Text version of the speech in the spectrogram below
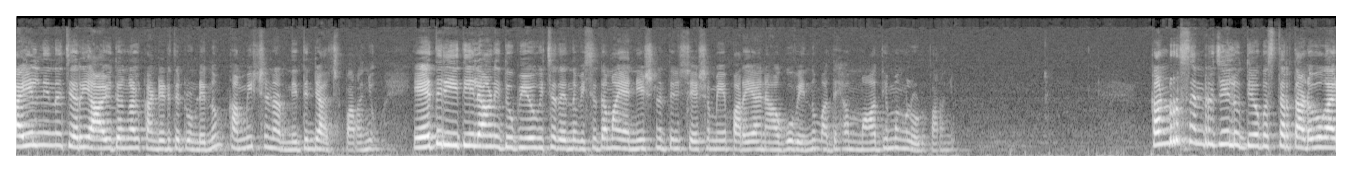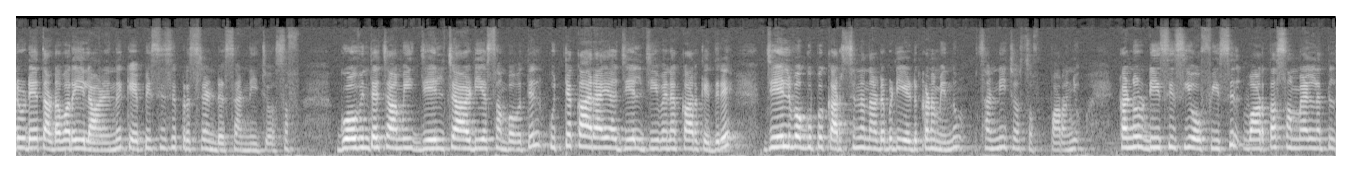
കയ്യിൽ നിന്ന് ചെറിയ ആയുധങ്ങൾ കണ്ടെടുത്തിട്ടുണ്ടെന്നും കമ്മീഷണർ നിതിൻ രാജ് പറഞ്ഞു. ഏത് രീതിയിലാണ് ഇത് ഉപയോഗിച്ചതെന്ന് വിശദമായ അന്വേഷണത്തിന് ശേഷമേ പറയാനാകൂവെന്നും അദ്ദേഹം മാധ്യമങ്ങളോട് പറഞ്ഞു. കണ്ണൂർ സെൻട്രൽ ജയിൽ ഉദ്യോഗസ്ഥർ തടവുകാരുടെ തടവറയിലാണെന്ന് K P C C president Sunny Joseph. Govindachami jail ചാടിയ സംഭവത്തിൽ കുറ്റക്കാരായ ജയിൽ ജീവനക്കാർക്കെതിരെ ജയിൽ വകുപ്പ് കർശന നടപടിയെടുക്കണമെന്നും സണ്ണി ജോസഫ് പറഞ്ഞു. കണ്ണൂർ ഡി സി സി ഓഫീസിൽ വാർത്താ സമ്മേളനത്തിൽ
